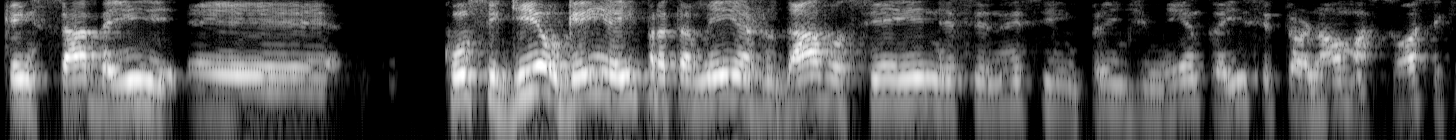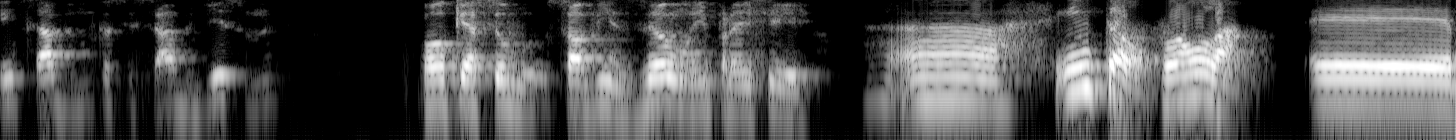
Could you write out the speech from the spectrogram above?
quem sabe aí é, conseguir alguém aí para também ajudar você aí nesse, nesse empreendimento aí, se tornar uma sócia, quem sabe, nunca se sabe disso, né? Qual que é a sua, sua visão aí para esse... Ah, então, vamos lá. É,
